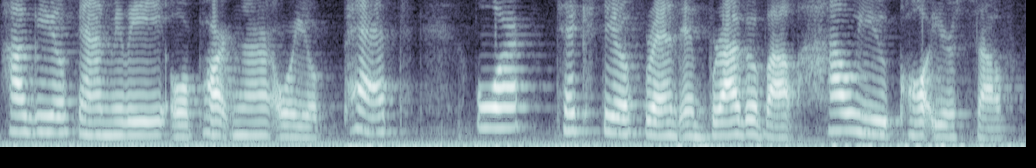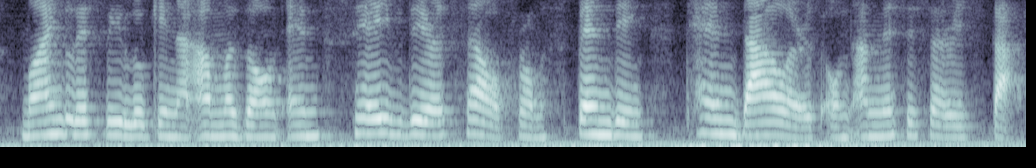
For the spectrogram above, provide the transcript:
hug your family or partner or your pet or text your friend and brag about how you caught yourself mindlessly looking at Amazon and saved yourself from spending $10 on unnecessary stuff.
